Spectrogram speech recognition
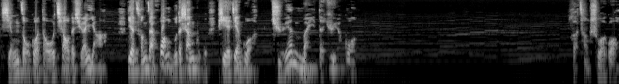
行走过陡峭的悬崖，也曾在荒芜的山谷瞥见过绝美的月光。我曾说过谎，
